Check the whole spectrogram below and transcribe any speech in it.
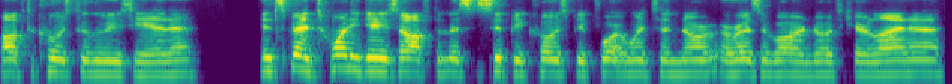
off the coast of Louisiana. It spent 20 days off the Mississippi coast before it went to a reservoir in North Carolina,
